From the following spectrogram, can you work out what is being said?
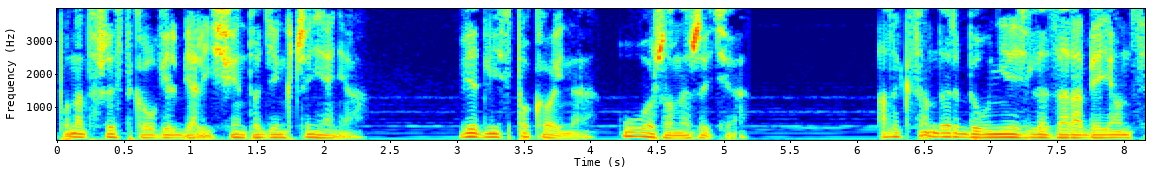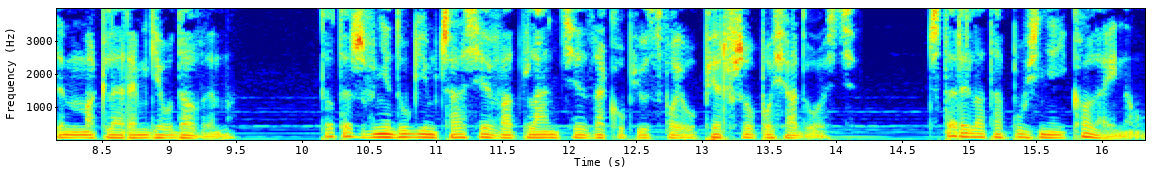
Ponad wszystko uwielbiali święto dziękczynienia. Wiedli spokojne, ułożone życie – Aleksander był nieźle zarabiającym maklerem giełdowym. To też w niedługim czasie w Atlancie zakupił swoją pierwszą posiadłość. Cztery lata później kolejną.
